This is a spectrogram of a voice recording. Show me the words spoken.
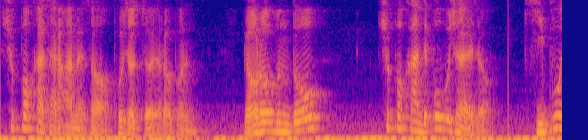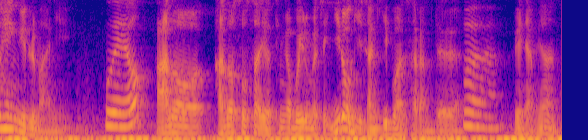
슈퍼카 자랑하면서 보셨죠 여러분 여러분도 슈퍼카한테 뽑으셔야죠 기부 행위를 많이 해 왜요? 아너 아너 소사이어티인가 뭐 이런 거 있죠 1억 이상 기부한 사람들 왜? 왜냐면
